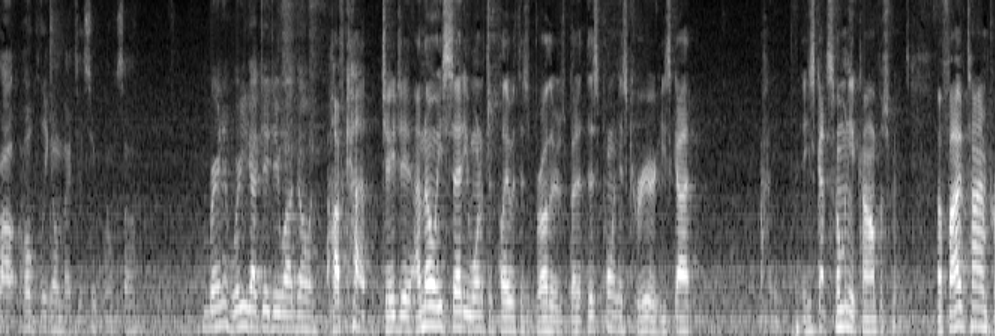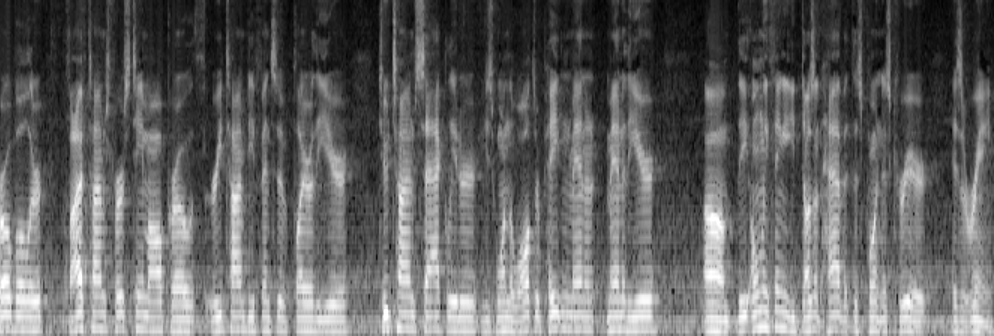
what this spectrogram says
pro- hopefully going back to the Super Bowl. So. Brandon, where you got JJ Watt going? I've got JJ. I know he said he wanted to play with his brothers, but at this point in his career, he's got he's got so many accomplishments. A five-time Pro Bowler, five times first team All-Pro, three-time Defensive Player of the Year, two-time sack leader. He's won the Walter Payton Man Man of the Year. Um, the only thing he doesn't have at this point in his career is a ring,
